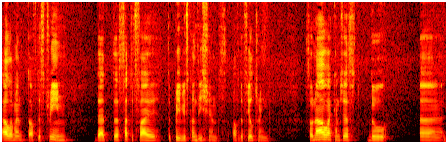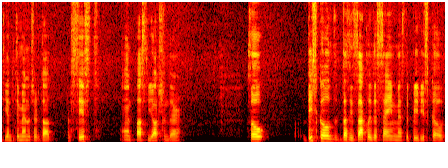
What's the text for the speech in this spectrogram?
element of the stream that uh, satisfy the previous conditions of the filtering. So now I can just do uh, the entity manager dot persist and pass the auction there. So this code does exactly the same as the previous code.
